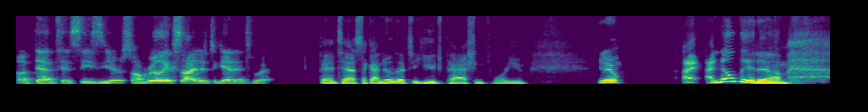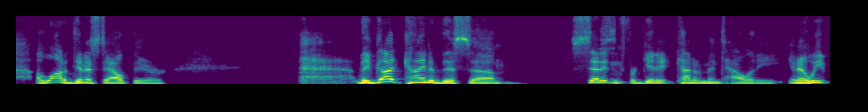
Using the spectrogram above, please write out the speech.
of dentists easier. So I'm really excited to get into it. Fantastic. I know that's a huge passion for you. You know, I I know that um, a lot of dentists out there they've got kind of this. Uh, set it and forget it kind of mentality. You know, we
